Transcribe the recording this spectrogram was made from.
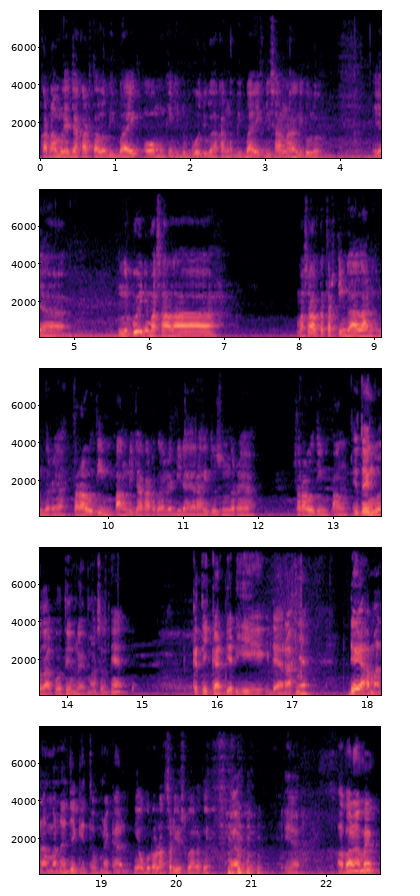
Karena melihat Jakarta lebih baik oh mungkin hidup gue juga akan lebih baik di sana gitu loh. Ya menurut gue ini masalah masalah ketertinggalan sebenarnya. Terlalu timpang di Jakarta dan di daerah itu sebenarnya. Terlalu timpang. Itu yang gue takutin loh maksudnya ketika dia di daerahnya dia ya aman-aman aja gitu. Mereka ini obrolan serius banget ya. Ya, ya apa namanya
